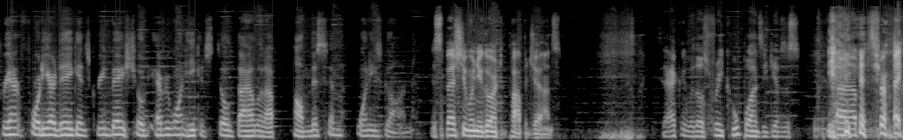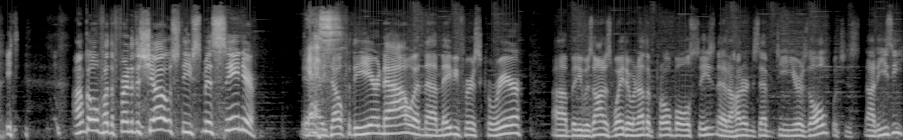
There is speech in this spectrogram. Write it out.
340 yard day against Green Bay showed everyone he can still dial it up. I'll miss him when he's gone. Especially when you're going to Papa John's. Exactly with those free coupons he gives us. Uh, That's right. I'm going for the friend of the show, Steve Smith Sr. Yeah, Yes. he's out for the year now and uh, maybe for his career. Uh, but he was on his way to another Pro Bowl season at 117 years old, which is not easy.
